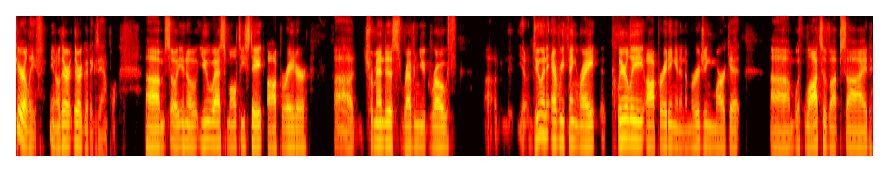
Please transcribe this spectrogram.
Curaleaf. You know they're they're a good example. Um, so you know U.S. multi-state operator, uh, tremendous revenue growth. Uh, you know, doing everything right, clearly operating in an emerging market um, with lots of upside.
